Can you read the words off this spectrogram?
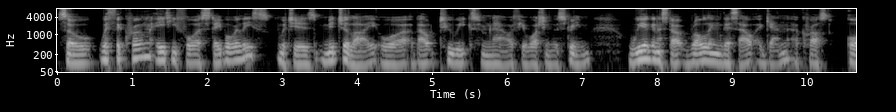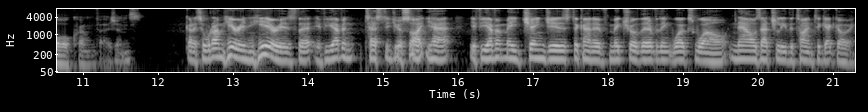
So with the Chrome 84 stable release, which is mid-July or about two weeks from now if you're watching the stream, we are going to start rolling this out again across all Chrome versions. Got it. So what I'm hearing here is that if you haven't tested your site yet, if you haven't made changes to kind of make sure that everything works well, now is actually the time to get going.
